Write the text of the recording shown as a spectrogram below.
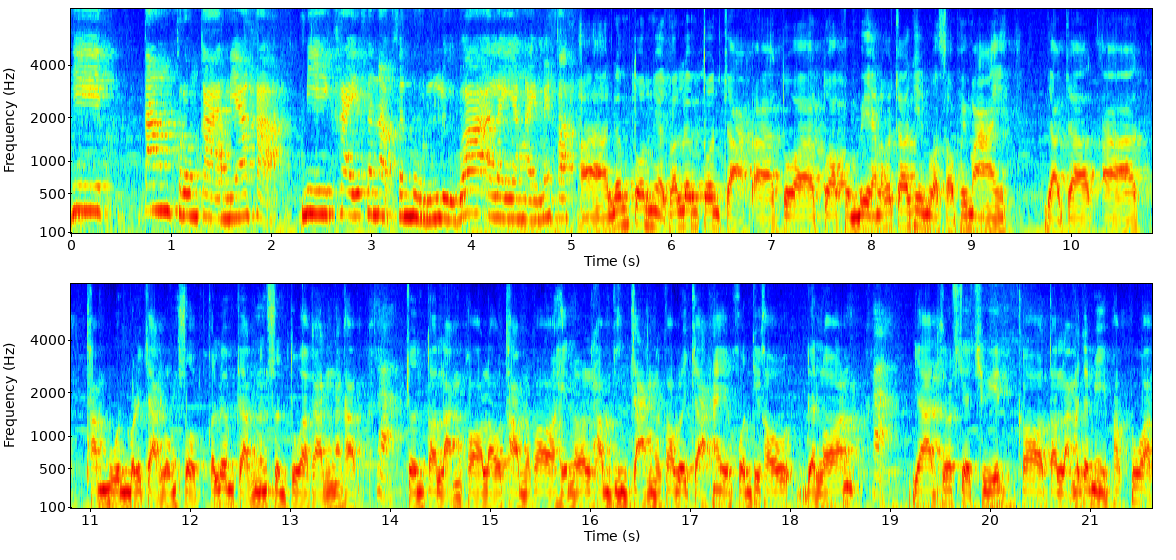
ที่ตั้งโครงการเนี้ยค่ะ มีใครสนับสนุนหรือว่าอะไรยังไงไหมคะ อ่าเริ่มต้นเนี่ยก็เริ่มต้นจากอ่าตัวตัวผมเองแล้วก็เจ้าหน้าที่ตำรวจสพพิมายอยากจะอ่าทำบุญบริจาคลงศพก็เริ่มจากเงินส่วนตัวกันนะครับ ค่ะจนตอนหลังพอเราทำแล้วก็เห็นว่าเราทำจริงจังแล้วก็บริจาคให้คนที่เขาเดือดร้อน ค่ะ ญาติที่เขาเสียชีวิต ก็ตอนหลังก็จะมีพักพวก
